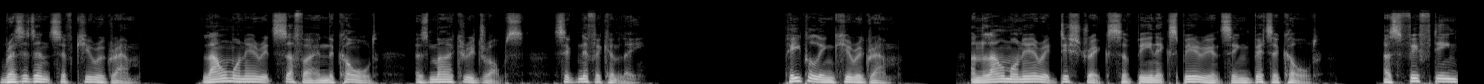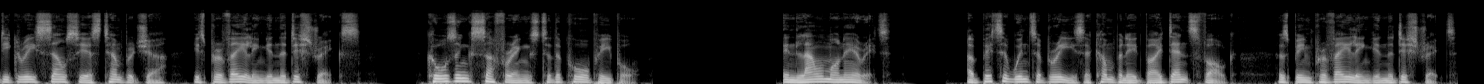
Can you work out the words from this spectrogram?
Residents of Kurigram, Lalmonirhat suffer in the cold as mercury drops significantly. People in Kurigram and Lalmonirhat districts have been experiencing bitter cold, as 15 degrees Celsius temperature is prevailing in the districts, causing sufferings to the poor people. In Lalmonirhat, a bitter winter breeze accompanied by dense fog has been prevailing in the district,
